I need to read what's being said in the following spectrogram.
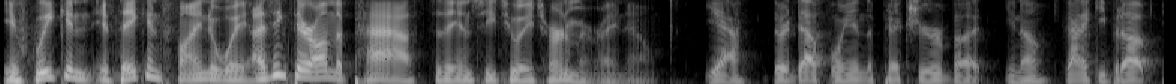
if we can, if they can find a way, I think they're on the path to the NC2A tournament right now. Yeah, they're definitely in the picture, but you know, you got to keep it up.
